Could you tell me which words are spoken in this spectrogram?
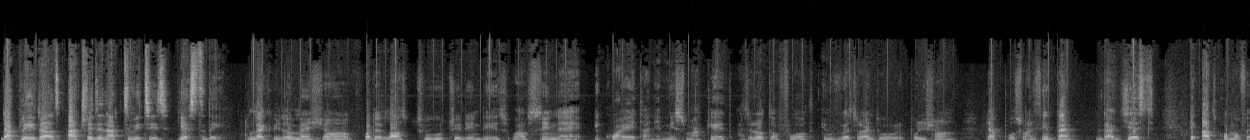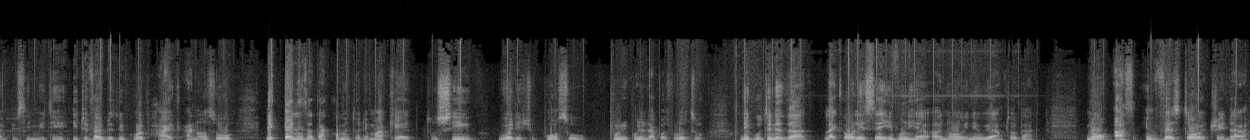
that played out at trading activities yesterday? Like you just mentioned, for the last two trading days, we have seen a, a quiet and a mixed market as a lot of what investors trying to position their portfolio. At the same time, digest the outcome of MPC meeting, the 25 basis point hike, and also the earnings that are coming to the market to see where they should also put their portfolio to. The good thing is that, like I always say, even here, I know anywhere I'm talking that, you know, as investor or trader,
